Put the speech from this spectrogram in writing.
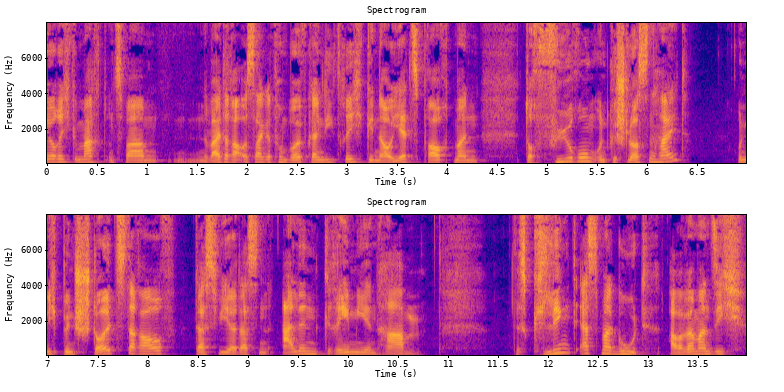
hellhörig gemacht, und zwar eine weitere Aussage von Wolfgang Dietrich. Genau jetzt braucht man doch Führung und Geschlossenheit. Und ich bin stolz darauf, dass wir das in allen Gremien haben. Das klingt erstmal gut, aber wenn man sich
